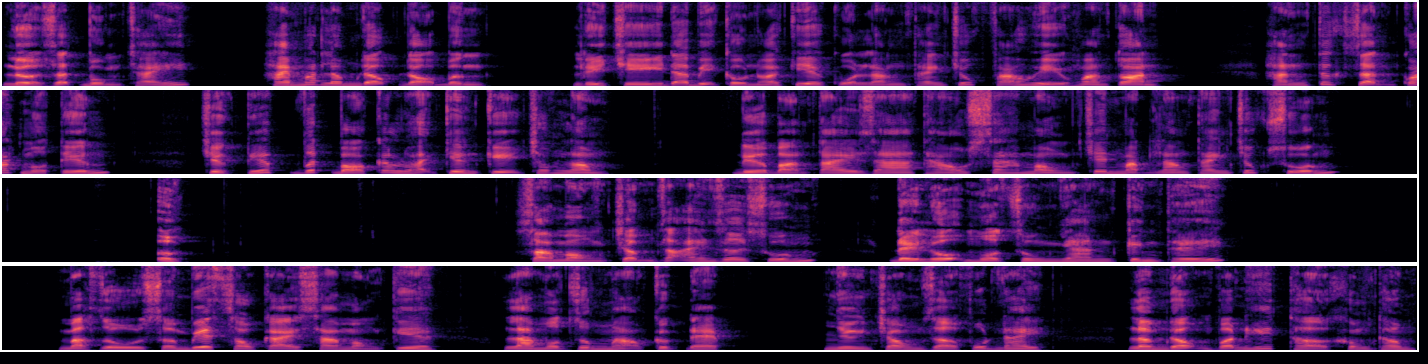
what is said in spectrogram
Lửa giận bùng cháy, hai mắt Lâm Động đỏ bừng, lý trí đã bị câu nói kia của Lăng Thanh Trúc phá hủy hoàn toàn. Hắn tức giận quát một tiếng, trực tiếp vứt bỏ các loại kiêng kỵ trong lòng, đưa bàn tay ra tháo sa mỏng trên mặt Lăng Thanh Trúc xuống. Ực! Sa mỏng chậm rãi rơi xuống, để lộ một dung nhan kinh thế. Mặc dù sớm biết sau cái sa mỏng kia là một dung mạo cực đẹp, nhưng trong giờ phút này, Lâm Động vẫn hít thở không thông.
